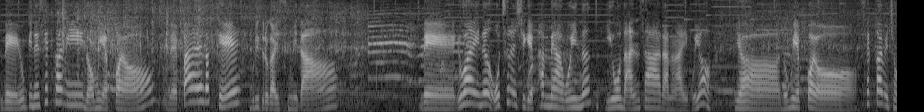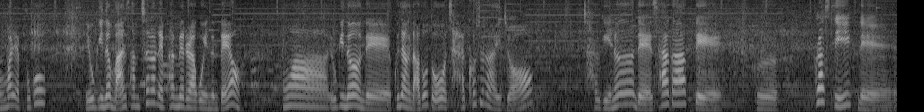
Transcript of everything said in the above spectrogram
네, 여기는 색감이 너무 예뻐요. 네, 빨갛게 물이 들어가 있습니다. 네, 이 아이는 5,000원씩에 판매하고 있는 이온 안사라는 아이고요. 이야, 너무 예뻐요. 색감이 정말 예쁘고, 여기는 13,000원에 판매를 하고 있는데요. 와, 여기는 네, 그냥 놔둬도 잘 커주는 아이죠. 자, 여기는 네, 사각, 네, 그 플라스틱, 네,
